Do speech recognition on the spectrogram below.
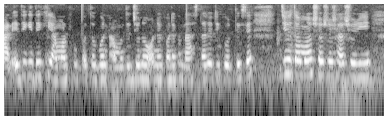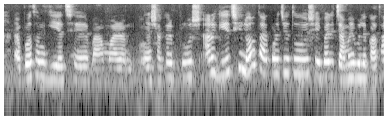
আর এদিকে দেখি আমার ফুফাতো বোন আমাদের জন্য অনেক অনেক নাস্তা রেডি করতেছে। যেহেতু আমার শ্বশুর শাশুড়ি প্রথম গিয়েছে বা আমার শখের পুরুষ আরও গিয়েছিল, তারপরে যেহেতু সেই বাড়ির জামাই বলে কথা।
